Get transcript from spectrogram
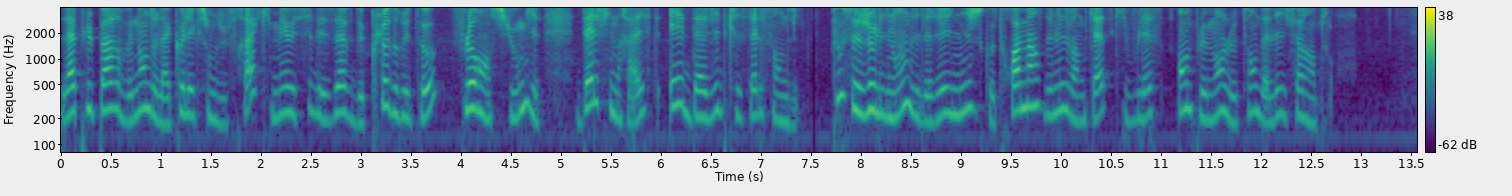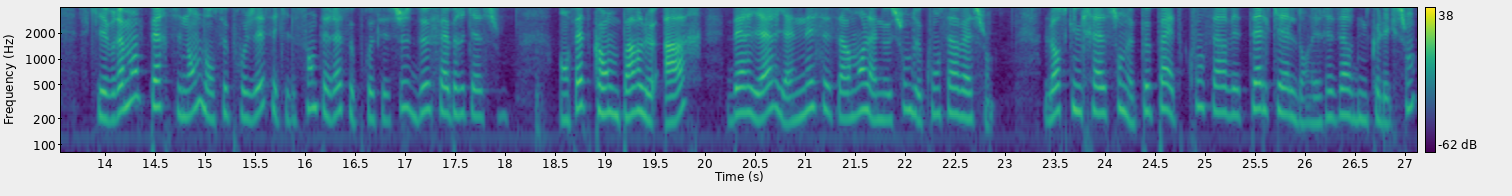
la plupart venant de la collection du FRAC, mais aussi des œuvres de Claude Ruto, Florence Young, Delphine Reist et David Christel Sandvi. Tout ce joli monde, il est réuni jusqu'au 3 mars 2024, ce qui vous laisse amplement le temps d'aller y faire un tour. Ce qui est vraiment pertinent dans ce projet, c'est qu'il s'intéresse au processus de fabrication. En fait, quand on parle art, derrière, il y a nécessairement la notion de conservation. Lorsqu'une création ne peut pas être conservée telle qu'elle dans les réserves d'une collection,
